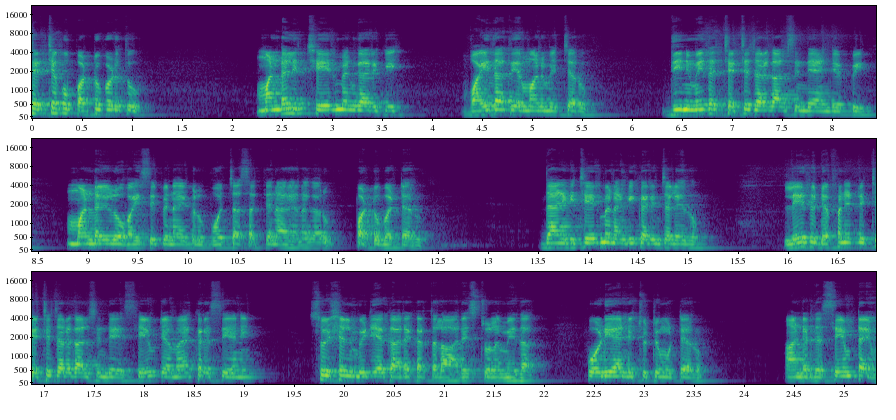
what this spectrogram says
చర్చకు పట్టుబడుతూ మండలి చైర్మన్ గారికి వాయిదా తీర్మానం ఇచ్చారు. దీని మీద చర్చ జరగాల్సిందే అని చెప్పి మండలిలో వైసీపీ నాయకులు బొత్స సత్యనారాయణ గారు పట్టుబట్టారు. దానికి చైర్మన్ అంగీకరించలేదు. లేదు డెఫినెట్లీ చర్చ జరగాల్సిందే. సేవ్ డెమోక్రసీ అని సోషల్ మీడియా కార్యకర్తల అరెస్టుల మీద పోడియాన్ని చుట్టుముట్టారు. And at the same time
